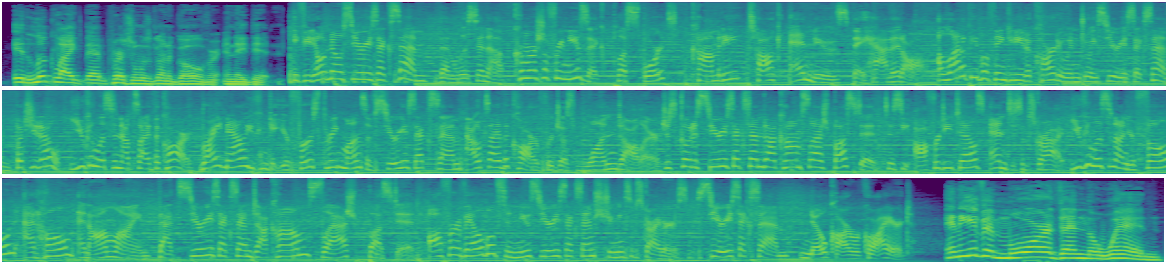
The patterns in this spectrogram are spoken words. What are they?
it looked like that person was going to go over, and they didn't. If you don't know SiriusXM, then listen up. Commercial free music, plus sports, comedy, talk, and news. They have it all. A lot of people think you need a car to enjoy SiriusXM, but you don't. You can listen outside the car. Right now, you can get your first three months of SiriusXM outside the car for just $1. Just go to SiriusXM.com slash busted to see offer details and to subscribe. You can listen on your phone, at home, and online. That's SiriusXM.com slash busted. Offer available to new SiriusXM streaming subscribers. SiriusXM, no car required. And even more than the win,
